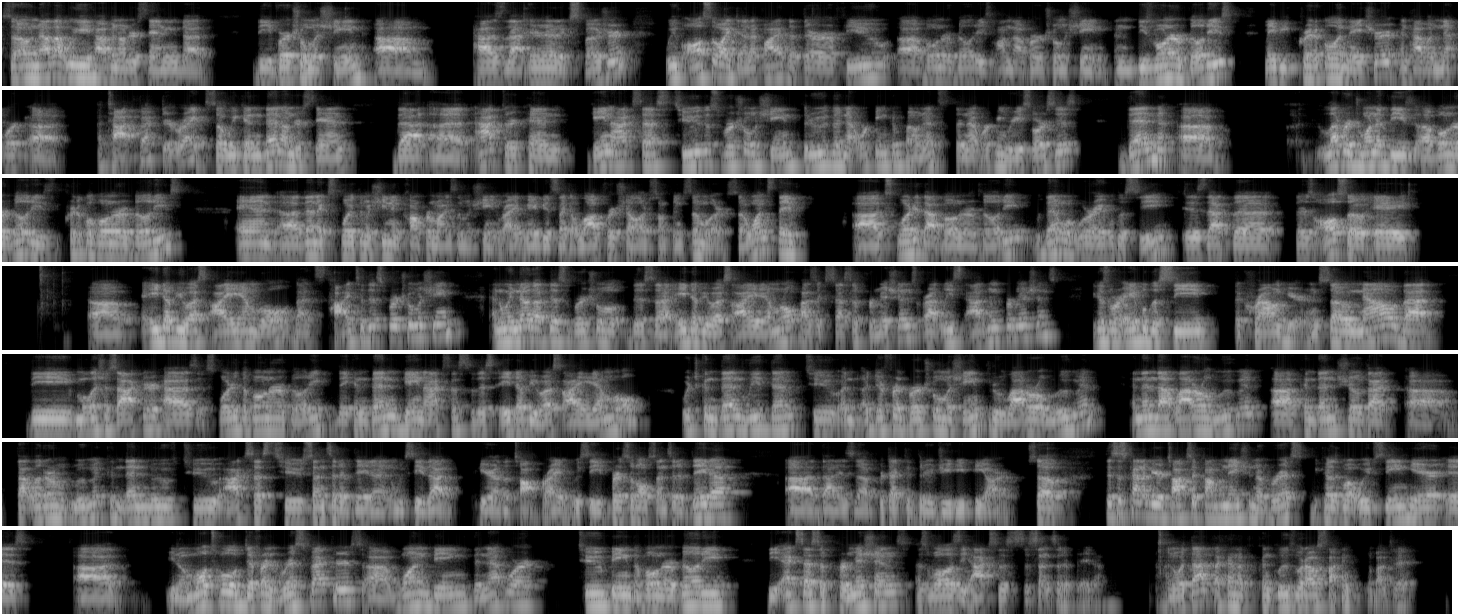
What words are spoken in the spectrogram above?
So now that we have an understanding that the virtual machine um, has that internet exposure, we've also identified that there are a few uh, vulnerabilities on that virtual machine. And these vulnerabilities may be critical in nature and have a network uh, attack vector, right? So we can then understand that an uh, actor can gain access to this virtual machine through the networking components, the networking resources, then uh, leverage one of these uh, vulnerabilities, critical vulnerabilities, and uh, then exploit the machine and compromise the machine, right? Maybe it's like a log4shell or something similar. So once they've uh, exploited that vulnerability, then what we're able to see is that the there's also a uh, AWS IAM role that's tied to this virtual machine. And we know that this virtual, this uh, AWS IAM role has excessive permissions or at least admin permissions because we're able to see the crown here. And so now that the malicious actor has exploited the vulnerability, they can then gain access to this AWS IAM role which can then lead them to a, a different virtual machine through lateral movement. And then that lateral movement uh, can then show that uh, that lateral movement can then move to access to sensitive data. And we see that here at the top, right? We see personal sensitive data uh, that is uh, protected through GDPR. So this is kind of your toxic combination of risk because what we've seen here is, uh, you know, multiple different risk vectors. Uh, one being the network, two being the vulnerability, the excess of permissions, as well as the access to sensitive data. And with that, that kind of concludes what I was talking about today.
